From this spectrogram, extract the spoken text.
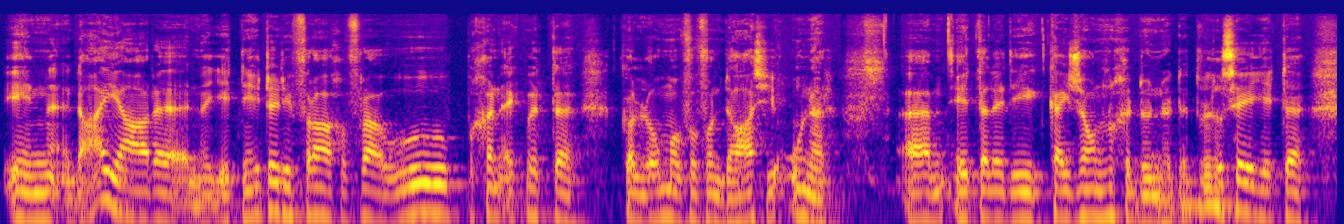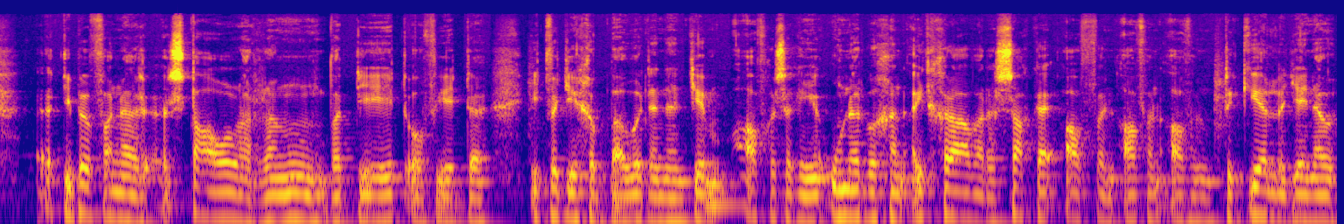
En daai jare, jy het net uit die vraag gevra, hoe begin ek met 'n kolom of 'n fondasie onder? Ehm um, het hulle die caisson gedoen. Dit wil sê jy het 'n tipe van 'n staalring wat jy het of jy het 'n iets wat jy gebou het en dan jy afgesak en jy onder begin uitgrawe waar 'n sak hy af en af en af en te keer dat jy nou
